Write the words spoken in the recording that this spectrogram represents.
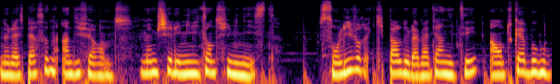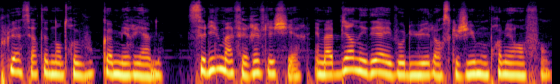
ne laisse personne indifférente, même chez les militantes féministes. Son livre, qui parle de la maternité, a en tout cas beaucoup plu à certaines d'entre vous, comme Myriam. Ce livre m'a fait réfléchir et m'a bien aidé à évoluer lorsque j'ai eu mon premier enfant.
